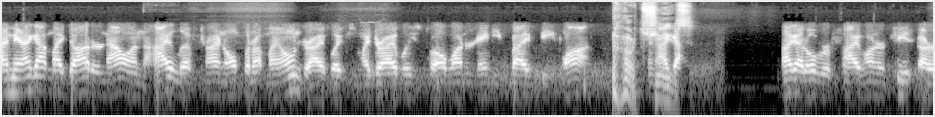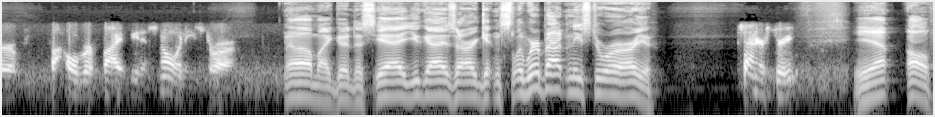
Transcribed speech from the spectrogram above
I mean, I got my daughter now on the high lift trying to open up my own driveway because my driveway is 1,285 feet long. Oh, And I got, jeez. I got over 500 feet or f- over five feet of snow in East Aurora. Oh, my goodness. Yeah, you guys are getting slow. Where about in East Aurora are you? Center Street. Yep. Oh,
